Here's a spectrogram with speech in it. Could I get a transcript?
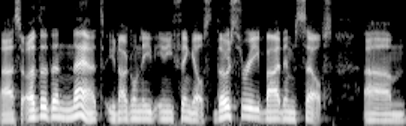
Uh, so other than that, you're not going to need anything else. Those three by themselves. Um,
